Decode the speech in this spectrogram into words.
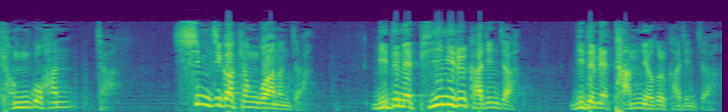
견고한 자, 심지가 견고하는 자, 믿음의 비밀을 가진 자, 믿음의 담력을 가진 자,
